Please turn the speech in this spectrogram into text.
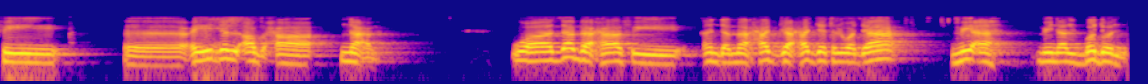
في آه، عيد الأضحى. نعم. وذبح في عندما حج حجة الوداع مئة من البدن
